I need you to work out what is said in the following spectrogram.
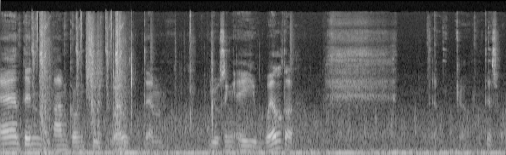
And then I'm going to weld them using a welder. There we go, this one.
